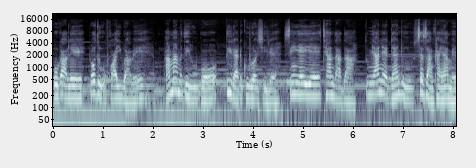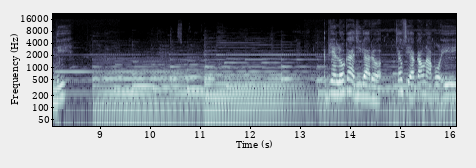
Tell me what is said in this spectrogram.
ကိုကလည်းတောသူအဖွားကြီးပါပဲဘာမှမသိဘူးပေါ့သိတာတခုတော့ရှိတယ်စင်ရဲရဲချမ်းသာသာသူများနဲ့တန်းတူဆက်ဆံခံရမယ်လေ အပြင်လောကကြီးကတော့ကြောက်စရာကောင်းတာပေါ့အေး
